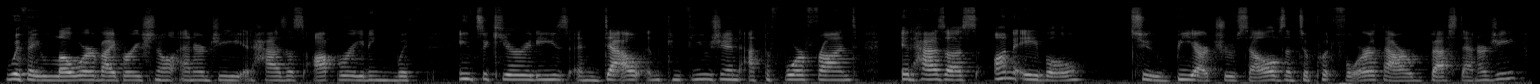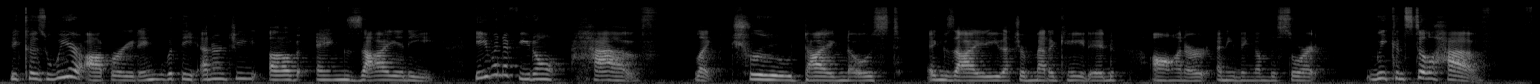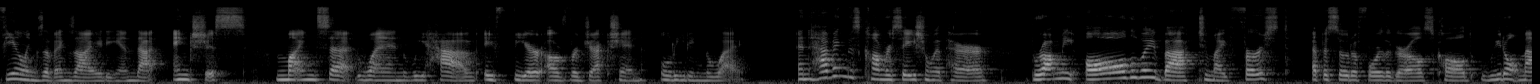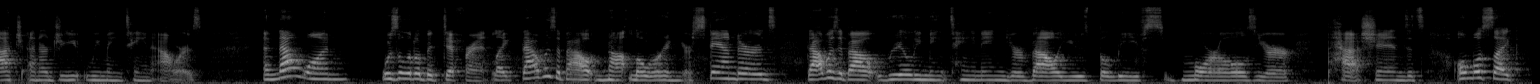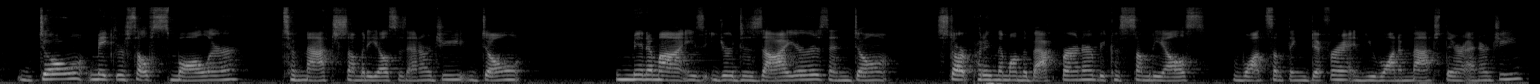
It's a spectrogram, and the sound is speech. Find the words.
with a lower vibrational energy. It has us operating with insecurities and doubt and confusion at the forefront. It has us unable to be our true selves and to put forth our best energy because we are operating with the energy of anxiety. Even if you don't have like true diagnosed anxiety that you're medicated on or anything of the sort, we can still have feelings of anxiety and that anxious mindset when we have a fear of rejection leading the way. And having this conversation with her brought me all the way back to my first episode of For the Girls called We Don't Match Energy, We Maintain Ours. And that one was a little bit different. Like, that was about not lowering your standards. That was about really maintaining your values, beliefs, morals, your passions. It's almost like don't make yourself smaller to match somebody else's energy. Don't minimize your desires and don't start putting them on the back burner because somebody else wants something different and you want to match their energy.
